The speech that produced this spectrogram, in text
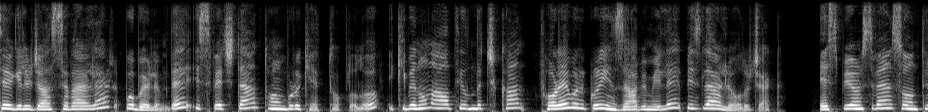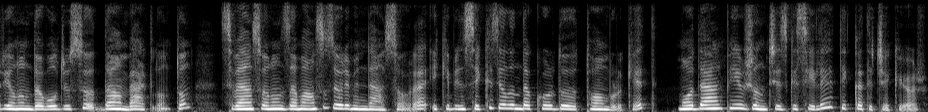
Sevgili caz severler, bu bölümde İsveç'ten Tom Bruket topluluğu 2016 yılında çıkan Forever Greens albümüyle bizlerle olacak. Esbjörn Svensson trionun davulcusu Dan Berglund'un Svensson'un zamansız ölümünden sonra 2008 yılında kurduğu Tom Bruket, modern fusion çizgisiyle dikkati çekiyor.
